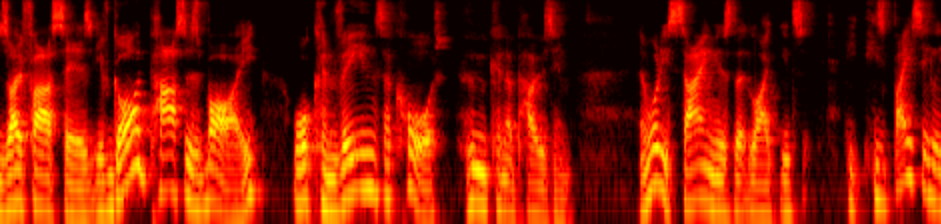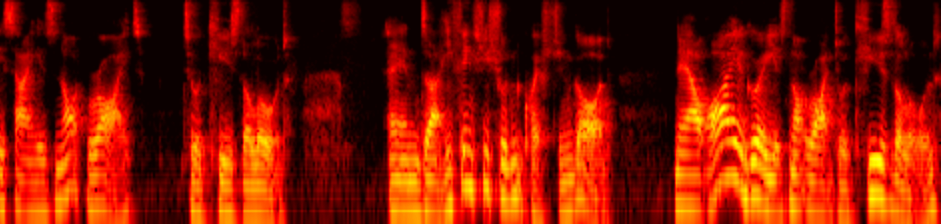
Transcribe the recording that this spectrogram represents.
Zophar says, If God passes by or convenes a court, who can oppose him? And what he's saying is that, like, it's he, he's basically saying it's not right to accuse the Lord. And uh, he thinks you shouldn't question God. Now, I agree it's not right to accuse the Lord,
